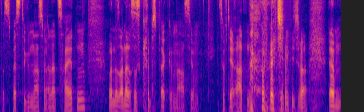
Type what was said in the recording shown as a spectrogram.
das beste Gymnasium aller Zeiten. Und das andere ist das Kripsberg-Gymnasium. Jetzt dürft ihr raten, welchem ich war. Ähm,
